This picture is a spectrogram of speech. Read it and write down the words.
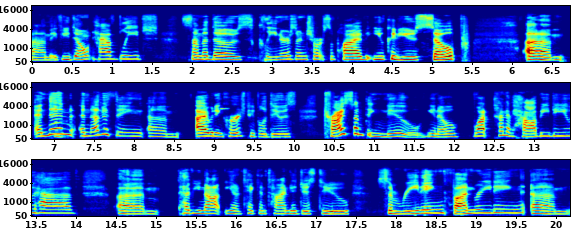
Um, if you don't have bleach, some of those cleaners are in short supply, but you could use soap. Um, and then another thing um, I would encourage people to do is try something new. You know, what kind of hobby do you have? Um, have you not, you know, taken time to just do some reading, fun reading? Um,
